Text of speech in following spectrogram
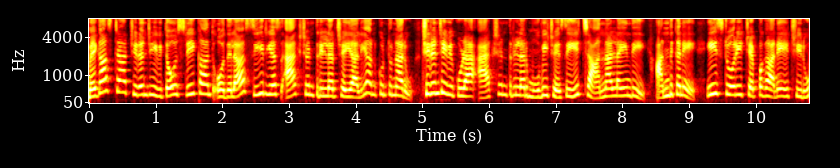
మెగాస్టార్ చిరంజీవితో Srikanth Odela serious action thriller చేయాలి అనుకుంటున్నారు. చిరంజీవి కూడా యాక్షన్ థ్రిల్లర్ మూవీ చేసి చాన్నాళ్ళయింది. అందుకనే ఈ స్టోరీ చెప్పగానే చిరు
